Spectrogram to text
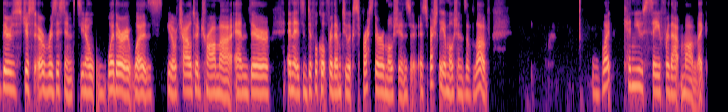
there's just a resistance you know whether it was you know childhood trauma and they're and it's difficult for them to express their emotions especially emotions of love. What can you say for that mom? Like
